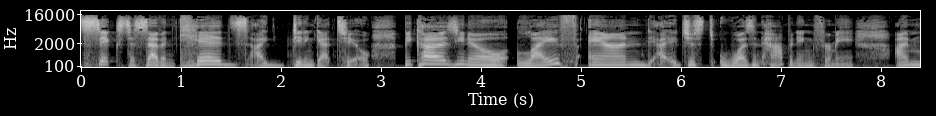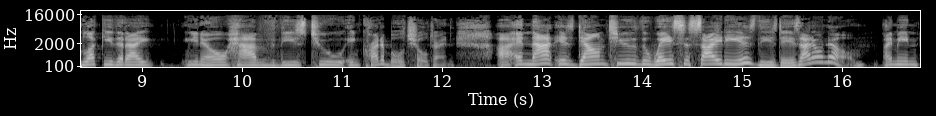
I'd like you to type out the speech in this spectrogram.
six to seven kids. I didn't get to because, you know, life and it just wasn't happening for me. I'm lucky that I you know, have these two incredible children. Uh, and that is down to the way society is these days. I don't know. I mean,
